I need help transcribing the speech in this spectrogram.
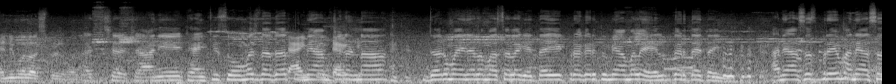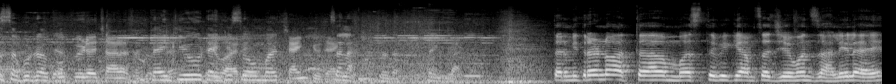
ॲनिमल हॉस्पिटलमध्ये अच्छा अच्छा. आणि थँक्यू सो मच दादा. Thank तुम्ही you, आमच्याकडनं दर महिन्याला मसाला घेताय एक प्रकारे तुम्ही आम्हाला हेल्प करताय ताई. आणि असंच प्रेम आणि असंच सपोर्ट राहतो. खूप व्हिडिओ छान असतात thank you thank you so much thank you चला थँक्यू तर मित्रांनो आता मस्तपैकी आमचं जेवण झालेलं आहे.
